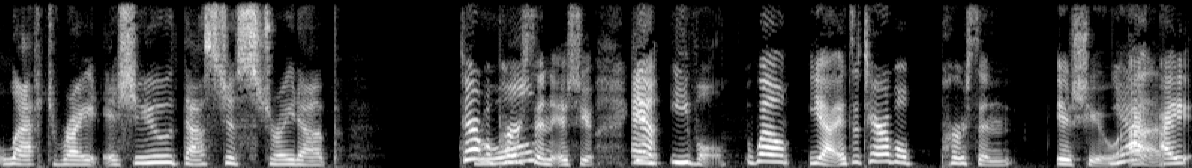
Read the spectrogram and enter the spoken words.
left right issue. That's just straight up Terrible person issue. and Yeah. evil. Well, yeah, it's a terrible person issue. Yeah. I, I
